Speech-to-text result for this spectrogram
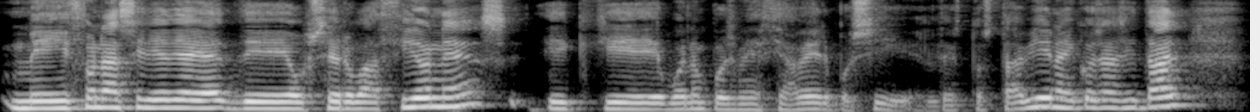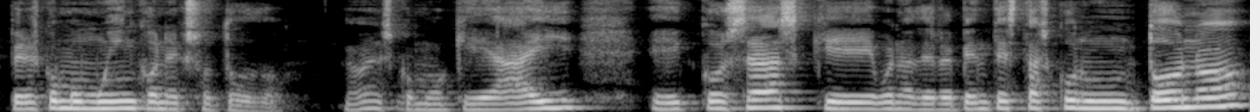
me hizo una serie de, observaciones y que, bueno, pues me decía, a ver, pues sí, el texto está bien, hay cosas y tal, pero es como muy inconexo todo. Es como que hay eh, cosas que, bueno, de repente estás con un tono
